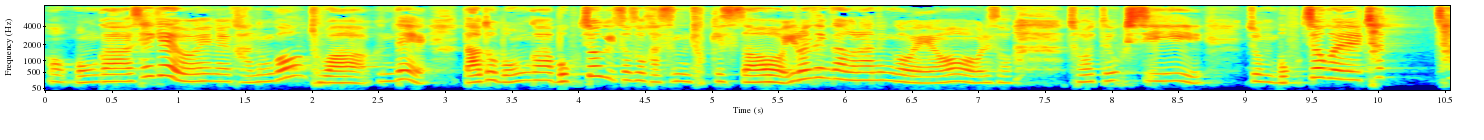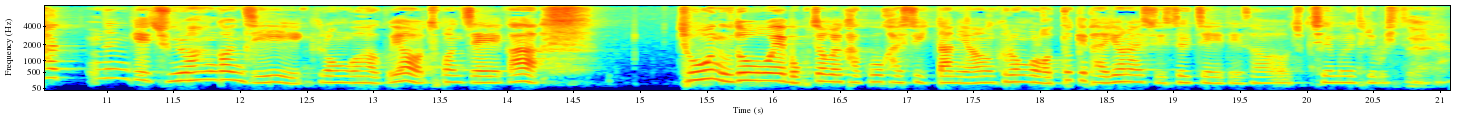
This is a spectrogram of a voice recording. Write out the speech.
어, 뭔가 세계 여행을 가는 거 좋아. 근데 나도 뭔가 목적이 있어서 갔으면 좋겠어. 이런 생각을 하는 거예요. 그래서 저한테 혹시 좀 목적을 찾, 찾는 게 중요한 건지 그런 거 하고요. 두 번째가 좋은 의도의 목적을 갖고 갈 수 있다면 그런 걸 어떻게 발견할 수 있을지에 대해서 좀 질문을 드리고 싶습니다. 네,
